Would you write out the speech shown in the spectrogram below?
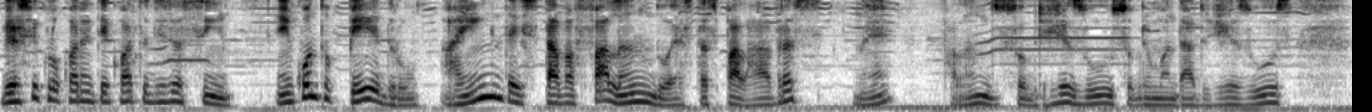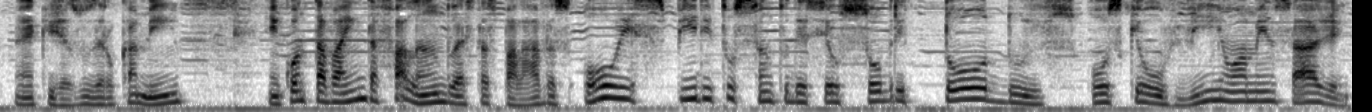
Versículo 44 diz assim: Enquanto Pedro ainda estava falando estas palavras, né, falando sobre Jesus, sobre o mandado de Jesus, né, que Jesus era o caminho, enquanto estava ainda falando estas palavras, o Espírito Santo desceu sobre todos os que ouviam a mensagem.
